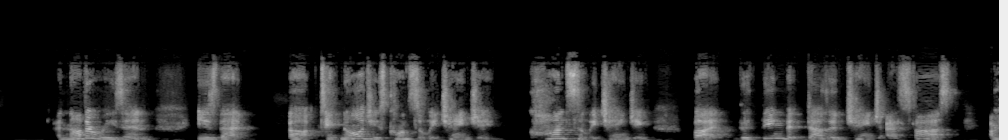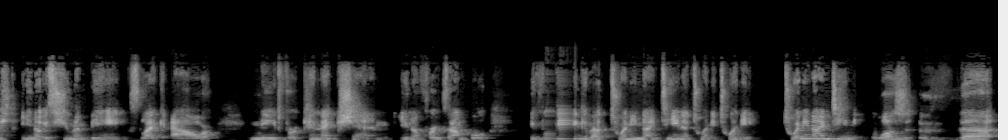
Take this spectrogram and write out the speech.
Another reason is that uh, technology is constantly changing, constantly changing. But the thing that doesn't change as fast are you know is human beings, like our need for connection. You know, for example, if we think about 2019 and 2020, 2019 was the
